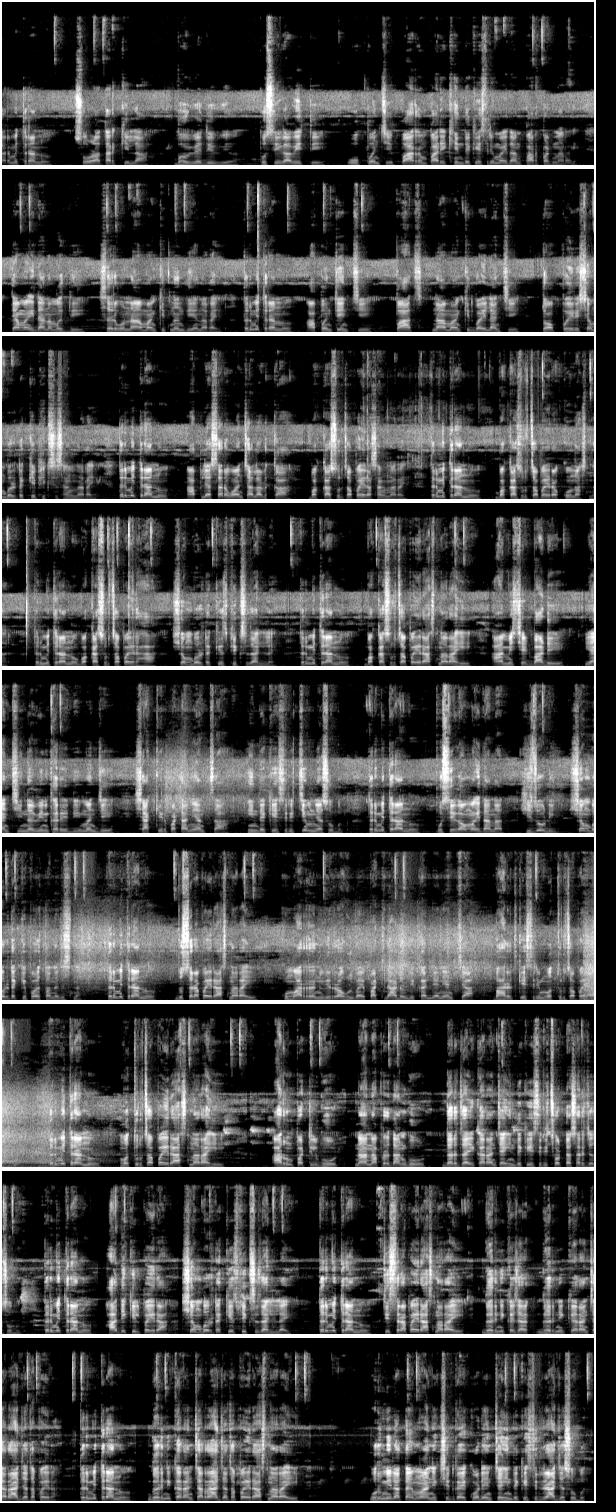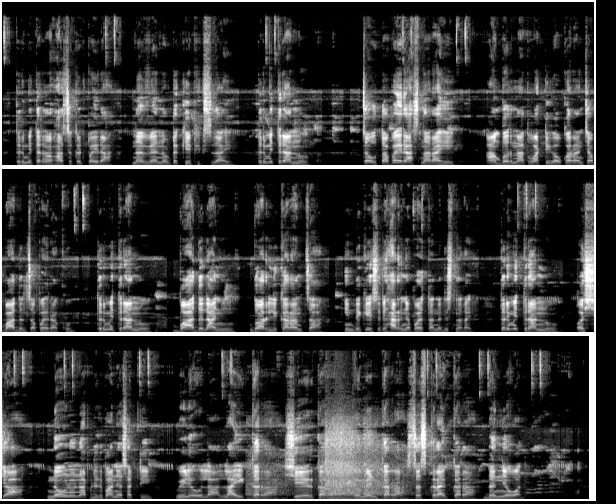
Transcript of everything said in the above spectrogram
नमस्कार मित्रांनो. सोळा तारखेला भव्य दिव्य पुसेगाव येथे ओपनचे पारंपरिक हिंद केसरी मैदान पार पडणार आहे. त्या मैदानामध्ये सर्व नामांकित नंदी येणार आहेत. तर मित्रांनो आपण त्यांचे पाच नामांकित बैलांचे टॉप पैरे शंभर टक्के फिक्स सांगणार आहे. तर मित्रांनो आपल्या सर्वांचा लाडका बक्कासूरचा पैरा सांगणार आहे. तर मित्रांनो बक्कासूरचा पैरा कोण असणार? तर मित्रांनो बक्कासूरचा पैरा हा शंभर टक्केच फिक्स झालेला आहे. तर मित्रांनो बक्कासूरचा पैरा असणार आहे आमिष शेठ भाडे यांची नवीन खरेदी म्हणजे शाकीर पठाण यांचा हिंद केसरी चिमण्यासोबत. तर मित्रांनो पुसेगाव मैदानात ही जोडी शंभर टक्के पळताना दिसणार. तर मित्रांनो दुसरा पैरा असणार आहे कुमार रणवीर राहुलबाई पाटील आडवली कल्याण यांच्या भारत केसरी मथुरचा पैरा तर मित्रांनो मथुरचा पैरा असणार आहे अरुण पाटील घोट नाना प्रधान घोट दर्जाईकरांच्या हिंद केसरी छोटा सर्जासोबत. तर मित्रांनो हा देखील पैरा शंभर टक्केच फिक्स झालेला आहे. तर मित्रांनो तिसरा पैरा असणार आहे घरनिकच्या घरनिकरांच्या राजाचा पैरा. तर मित्रांनो घरनिकरांच्या राजाचा पैरा असणार आहे उर्मिलाताई माणिकशेठ गायकवाड यांच्या हिंद केसरी राजासोबत. तर मित्रांनो हा सकट पैरा नव्याण्णव टक्के फिक्स आहे. तर मित्रांनो चौथा पैरा असणार आहे अंबरनाथ वाटेगावकरांच्या बादलचा पैरा कोण? तर मित्रांनो बादल आणि द्वारलीकरांचा हिंद केसरी हारण्या पळताना दिसणार आहे. तर मित्रांनो अशा नवनवीन अपडेट पाहण्यासाठी व्हिडिओला लाईक करा शेअर करा कमेंट करा सबस्क्राईब करा. धन्यवाद.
